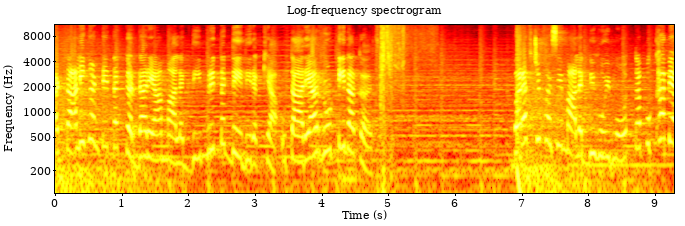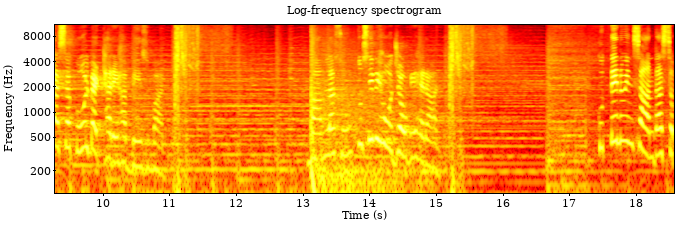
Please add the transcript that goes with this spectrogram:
48 ਘੰਟੇ ਤੱਕ ਕਰਦਾ ਰਿਹਾ ਮਾਲਕ ਦੀ ਮ੍ਰਿਤਕ ਦੇਹ ਦੀ ਰੱਖਿਆ, ਉਤਾਰਿਆ ਰੋਟੀ ਦਾ ਕਰਜ਼। ਬਰਫ਼ 'ਚ ਫਸੇ ਮਾਲਕ ਦੀ ਹੋਈ ਮੌਤ ਤਾਂ ਭੁੱਖਾ ਪਿਆਸਾ ਕੋਲ ਬੈਠਾ ਰਿਹਾ ਬੇਜ਼ੁਬਾਨ। ਮਾਮਲਾ ਸੁਣ, ਤੁਸੀਂ ਵੀ ਹੋ ਜਾਓਗੇ ਹੈਰਾਨ। ਕੁੱਤੇ ਨੂੰ ਇਨਸਾਨ ਦਾ ਸਭ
